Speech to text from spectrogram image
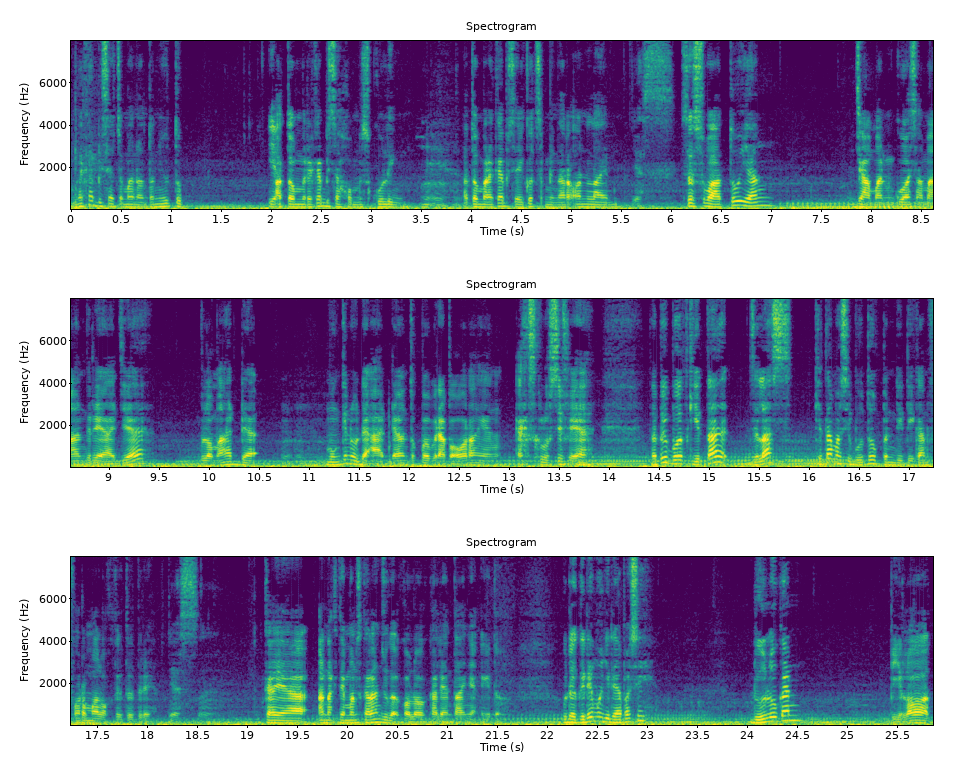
mereka bisa cuma nonton YouTube. Ya. Atau mereka bisa homeschooling, Mm-mm. atau mereka bisa ikut seminar online. yes Sesuatu yang zaman gua sama Andre aja belum ada. Mm-mm. Mungkin udah ada untuk beberapa orang yang eksklusif ya. Tapi buat kita jelas kita masih butuh pendidikan formal waktu itu, Dre. yes kayak anak zaman sekarang juga kalau kalian tanya gitu udah gede mau jadi apa sih dulu kan pilot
